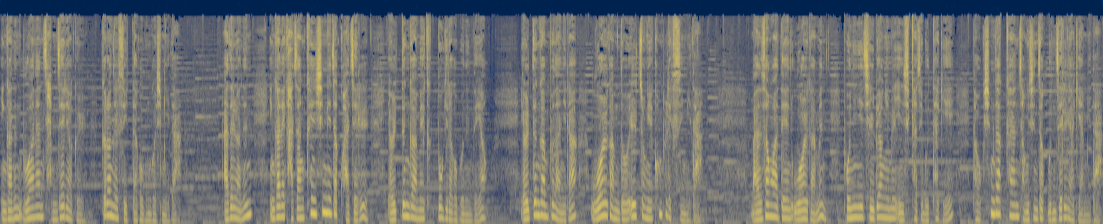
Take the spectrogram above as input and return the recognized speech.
인간은 무한한 잠재력을 끌어낼 수 있다고 본 것입니다. 아들러는 인간의 가장 큰 심리적 과제를 열등감의 극복이라고 보는데요. 열등감뿐 아니라 우월감도 일종의 콤플렉스입니다. 만성화된 우월감은 본인이 질병임을 인식하지 못하기에 더욱 심각한 정신적 문제를 야기합니다.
